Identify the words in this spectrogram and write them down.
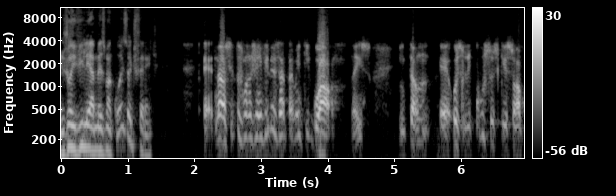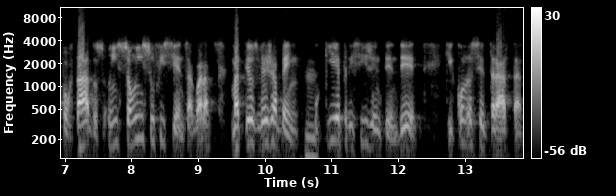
Em Joinville é a mesma coisa ou é diferente? É, não, a situação em Joinville é exatamente igual, não é isso? Então, é, os recursos que são aportados são insuficientes. Agora, Matheus, veja bem, hum. o que é preciso entender que quando se trata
